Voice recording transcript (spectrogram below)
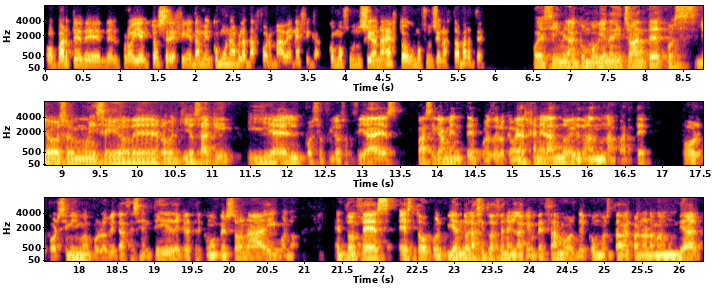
o parte de, del proyecto se define también como una plataforma benéfica. ¿Cómo funciona esto? ¿Cómo funciona esta parte? Pues sí, mira, como bien he dicho antes, pues yo soy muy seguidor de Robert Kiyosaki y él, pues su filosofía es básicamente, pues de lo que vayas generando, ir donando una parte por, por sí mismo, por lo que te hace sentir, de crecer como persona y bueno, entonces, esto, pues viendo la situación en la que empezamos, de cómo estaba el panorama mundial,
